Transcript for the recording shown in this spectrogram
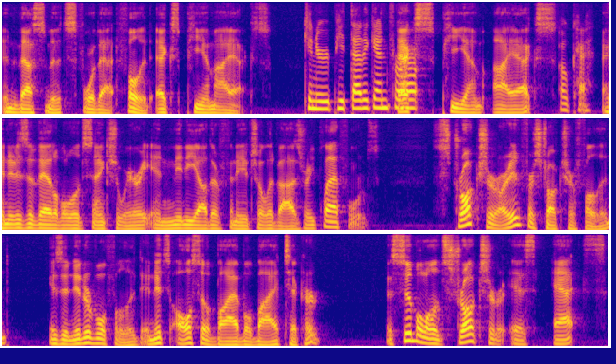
investments for that fund, XPMIX. Can you repeat that again for our- XPMIX. Okay. And it is available on Sanctuary and many other financial advisory platforms. Structure, our infrastructure fund, is an interval fund and it's also buyable by a ticker. The symbol on structure is XTSRX.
